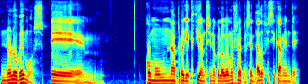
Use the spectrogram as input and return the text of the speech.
no lo vemos eh, como una proyección, sino que lo vemos representado físicamente.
